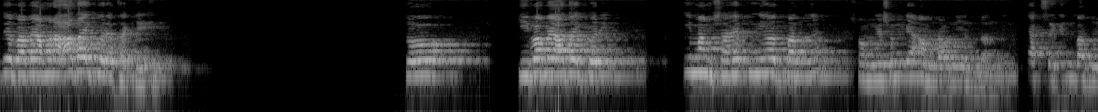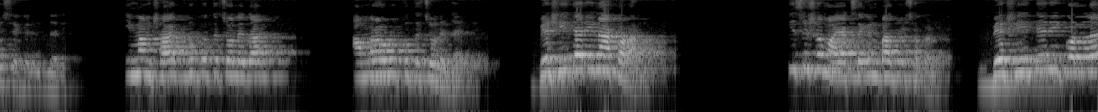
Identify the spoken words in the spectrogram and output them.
যেভাবে আমরা আদায় করে থাকি। তো কীভাবে আদায় করি? ইমাম সাহেব নিয়ত বাঁধলেন সঙ্গে সঙ্গে আমরাও নিয়ত বাঁধলি এক সেকেন্ড বা দুই সেকেন্ড দেরি। ইমাম সাহেব রুকুতে চলে যায়, আমরাও রুকুতে চলে যাই। বেশি দেরি না করা। কিছু সময়, এক সেকেন্ড বা দুই সেকেন্ড। বেশি দেরি করলে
